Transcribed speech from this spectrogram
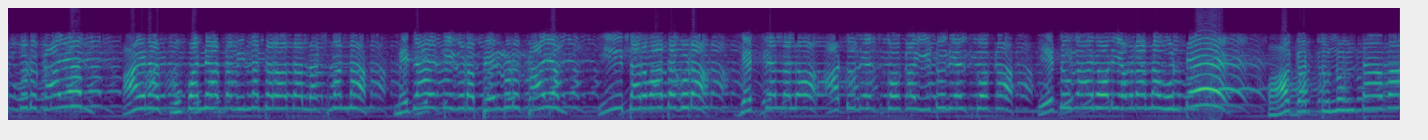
ఒత్తుడు ఖాయం. ఆయన ఉపన్యాసం విన్న తర్వాత లక్ష్మణ మెజారిటీ కూడా పెరుగుడు ఖాయం. ఈ తర్వాత కూడా జడ్చెల్లలో అటు తెలుసుకోక ఇటు తెలుసుకోక ఎటుగానోడు ఎవడన్నా ఉంటే ఆ గట్టునుంటావా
